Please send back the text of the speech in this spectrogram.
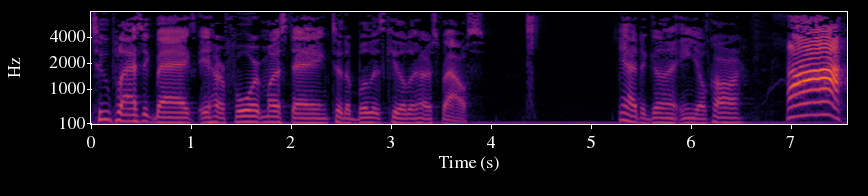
two plastic bags in her Ford Mustang to the bullets killing her spouse. You had the gun in your car. Ah,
